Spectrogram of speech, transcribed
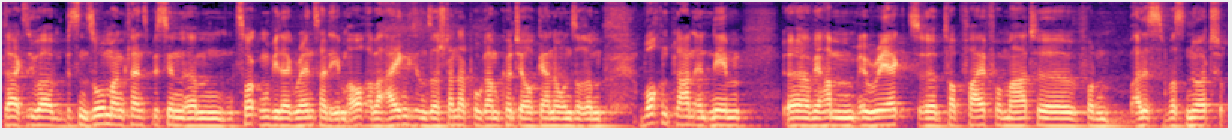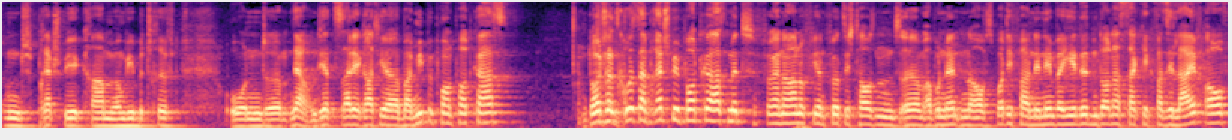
Tagsüber ein bisschen so, mal ein kleines bisschen ähm, zocken, wie der Grants halt eben auch. Aber eigentlich unser Standardprogramm könnt ihr auch gerne unserem Wochenplan entnehmen. Äh, wir haben React, äh, Top 5 Formate von alles, was Nerd- und Brettspielkram irgendwie betrifft. Und ähm, ja, und jetzt seid ihr gerade hier beim Meeple Porn Podcast. Deutschlands größter Brettspiel-Podcast mit, keine Ahnung, 44.000 ähm, Abonnenten auf Spotify. Und den nehmen wir jeden Donnerstag hier quasi live auf.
